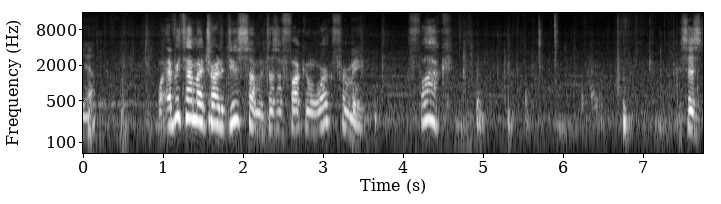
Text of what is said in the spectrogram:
Yeah. Well, every time I try to do something, it doesn't fucking work for me. Fuck. It says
